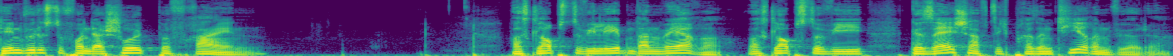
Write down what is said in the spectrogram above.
den würdest du von der Schuld befreien. Was glaubst du, wie Leben dann wäre? Was glaubst du, wie Gesellschaft sich präsentieren würde?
